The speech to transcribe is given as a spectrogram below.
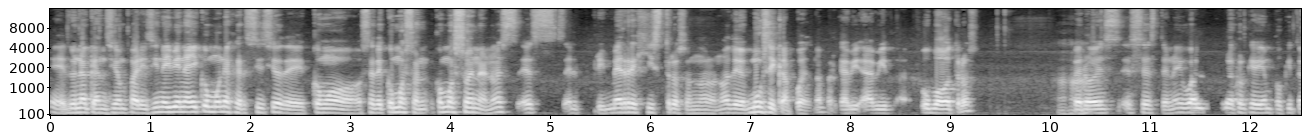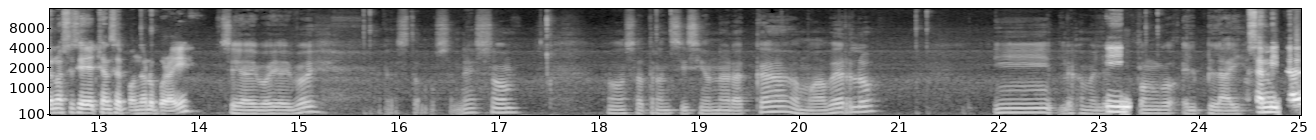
eh, de una canción parisina y viene ahí como un ejercicio de cómo, o sea, de cómo, son, cómo suena, ¿no? Es, es el primer registro sonoro, ¿no? De música, pues, ¿no? Porque había, había- hubo otros, ajá. pero es, es este, ¿no? Igual yo creo que había un poquito, no sé si haya chance de ponerlo por ahí. Sí, ahí voy, ahí voy. Estamos en eso. Vamos a transicionar acá, vamos a verlo. Y déjame le Y- pongo el play. O sea, mitades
